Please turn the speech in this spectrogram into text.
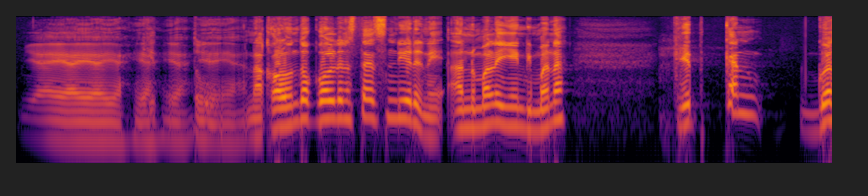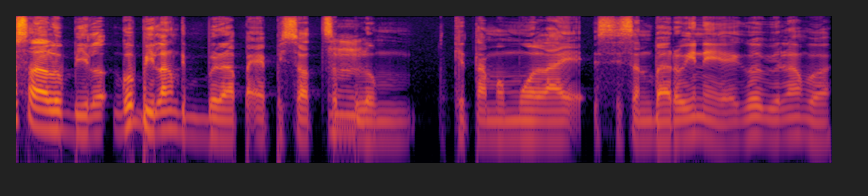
Ya ya ya ya ya ya, Gitu. ya, ya. Nah kalau untuk Golden State sendiri nih anomali yang di mana kita kan gue selalu bilang gue bilang di beberapa episode Hmm. sebelum kita memulai season baru ini ya gue bilang bahwa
